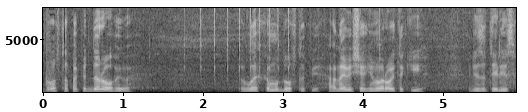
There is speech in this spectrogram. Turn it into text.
Просто попід дорогою в легкому доступі. А навіщо геморой такий різати ліс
